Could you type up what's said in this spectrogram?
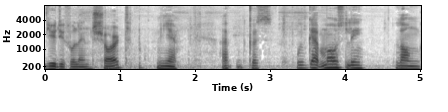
Beautiful and short. Yeah, because we've got mostly long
